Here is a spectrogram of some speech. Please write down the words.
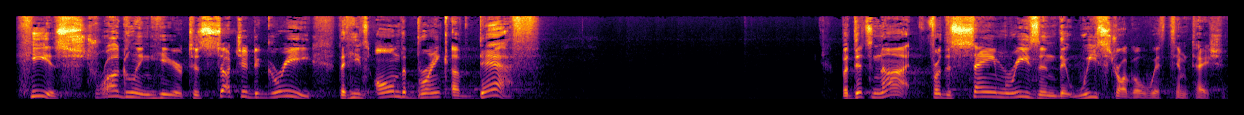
He is struggling here to such a degree that he's on the brink of death. But that's not for the same reason that we struggle with temptation.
